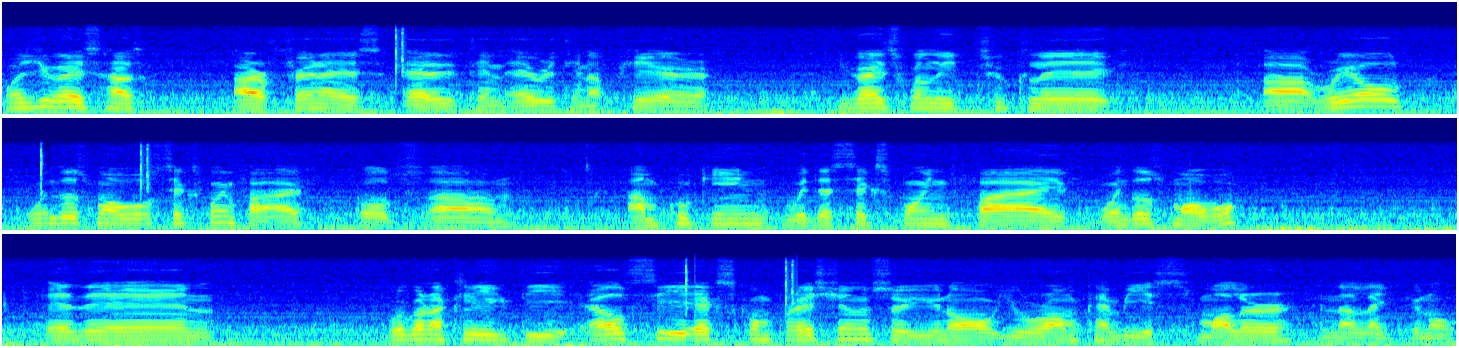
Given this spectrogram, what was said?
once you guys have are finished editing everything up here you guys will need to click uh, real Windows Mobile 6.5 because um, I'm cooking with the 6.5 Windows Mobile. And then we're gonna click the LZX compression so you know your ROM can be smaller and not like you know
